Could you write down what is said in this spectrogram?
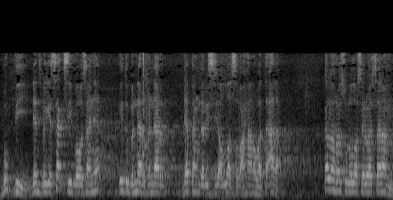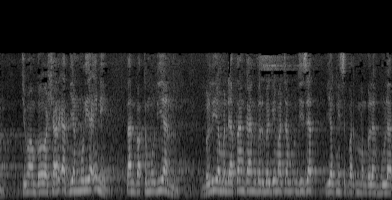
bukti dan sebagai saksi bahwasanya itu benar-benar datang dari sisi Allah Subhanahu wa taala. Kalau Rasulullah SAW cuma membawa syariat yang mulia ini tanpa kemudian beliau mendatangkan berbagai macam mukjizat yakni seperti membelah bulan,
